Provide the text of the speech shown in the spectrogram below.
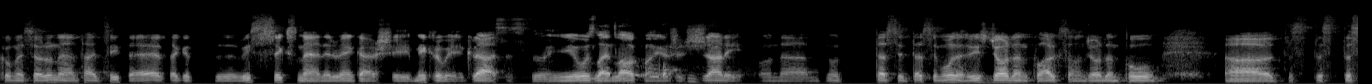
ko mēs jau runājām, tā ir cita ēra. Tagad uh, viss siksmēni ir vienkārši mikrovīņu krāsas. Viņi uzlaid laukumā, ir žarī. Un, uh, nu, tas ir, tas ir mūdens, viss Jordan Clarkson, Jordan Poole. Uh, tas tas, tas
